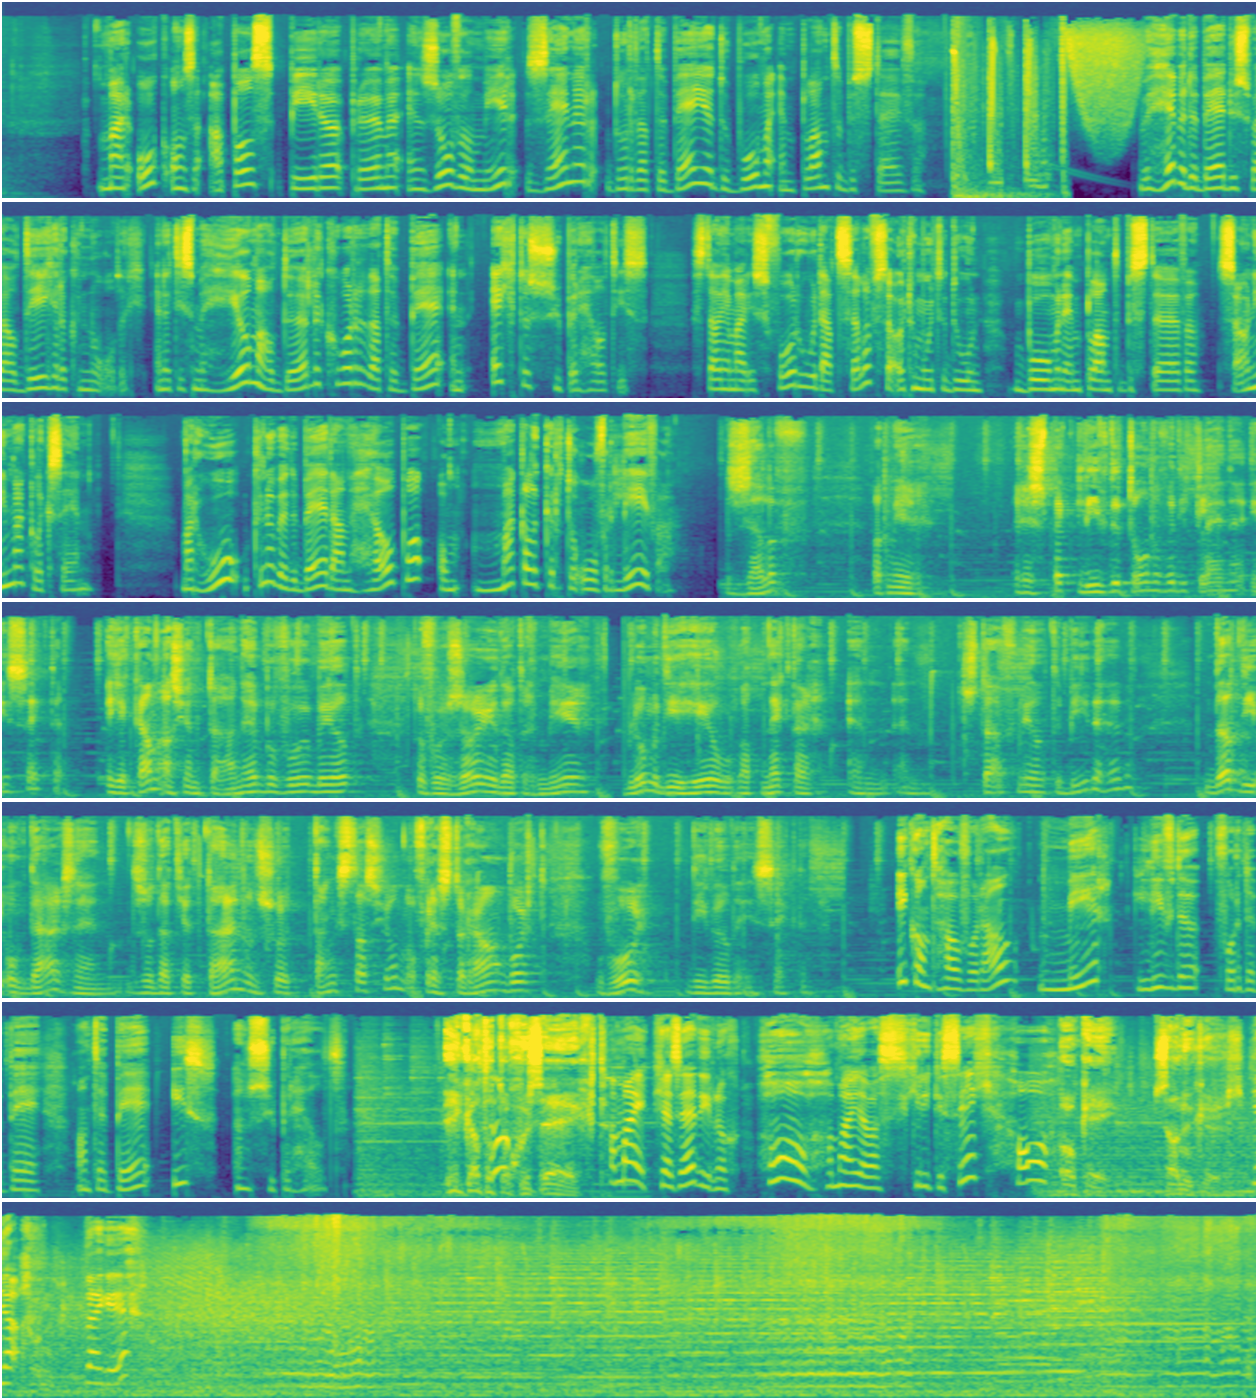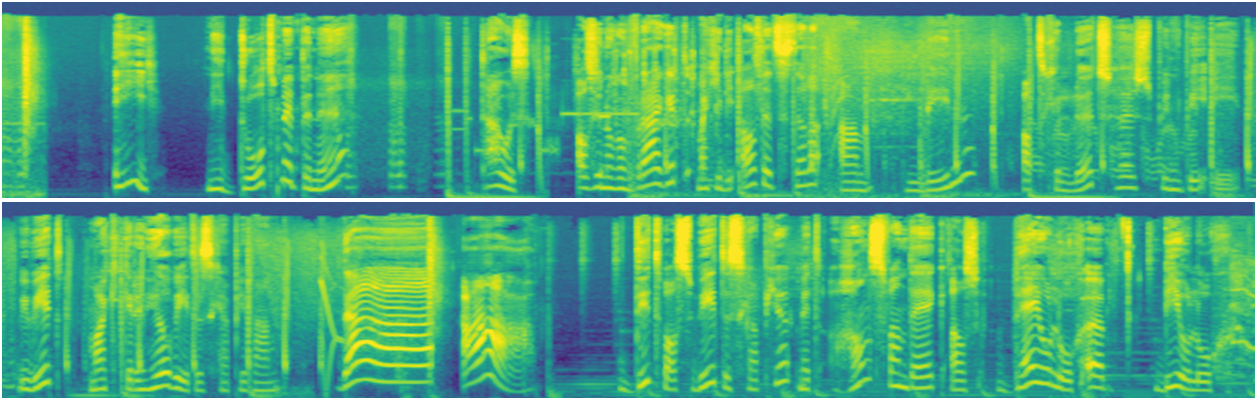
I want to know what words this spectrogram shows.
Maar ook onze appels, peren, pruimen en zoveel meer zijn er doordat de bijen de bomen en planten bestuiven. We hebben de bij dus wel degelijk nodig. En het is me helemaal duidelijk geworden dat de bij een echte superheld is. Stel je maar eens voor hoe we dat zelf zouden moeten doen: bomen en planten bestuiven. Zou niet makkelijk zijn. Maar hoe kunnen we de bij dan helpen om makkelijker te overleven? Zelf wat meer respect, liefde tonen voor die kleine insecten. En je kan, als je een tuin hebt bijvoorbeeld, ervoor zorgen dat er meer bloemen die heel wat nectar en, en stuifmeel te bieden hebben, dat die ook daar zijn. Zodat je tuin een soort tankstation of restaurant wordt voor die wilde insecten. Ik onthoud vooral meer liefde voor de bij, want de bij is een superheld. Ik had het toch gezegd? Amai, jij zei hier nog. Oh, amai, dat was schrikken zeg. Oh. Oké, okay, keus. Ja, dag hè. Hé, niet doodmeppen hè. Trouwens, als je nog een vraag hebt, mag je die altijd stellen aan leen.geluidshuis.be. Wie weet maak ik er een heel wetenschapje van. Daag! Ah, dit was Wetenschapje met Hans van Dijk als bioloog. Uh, bioloog.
